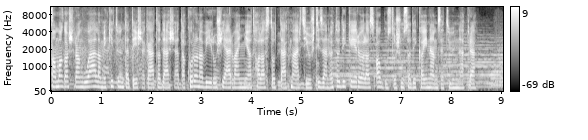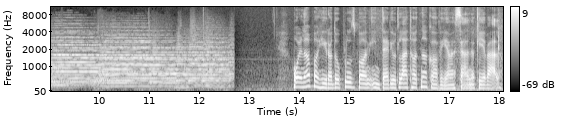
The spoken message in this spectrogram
A magasrangú állami kitüntetések átadását a koronavírus járvány miatt halasztották március 15-éről az augusztus 20-ai nemzeti ünnepre. Holnap a Híradó Pluszban interjút láthatnak a VMS elnökével.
